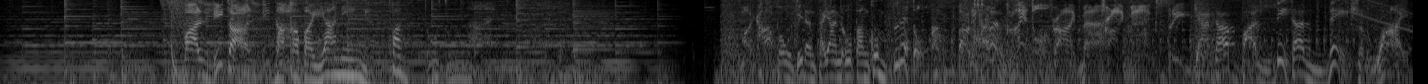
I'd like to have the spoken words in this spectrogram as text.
Balita. Makabayaning pagtutulungan. Maghapong binantayan upang kumpleto ang balitan. Kumpleto. Drive Max. Brigada Balita Nationwide.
